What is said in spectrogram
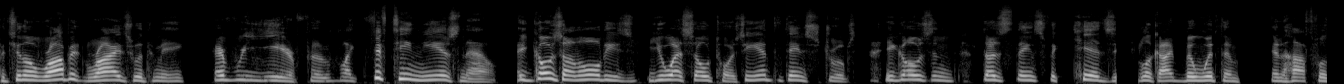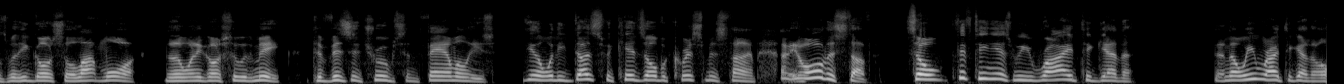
but you know, Robert rides with me every year for like 15 years now. He goes on all these USO tours. He entertains troops. He goes and does things for kids. Look, I've been with him in hospitals, but he goes to a lot more than one he goes to with me to visit troops and families. You know, what he does for kids over Christmas time. I mean, all this stuff. So 15 years we ride together. No, we ride together a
